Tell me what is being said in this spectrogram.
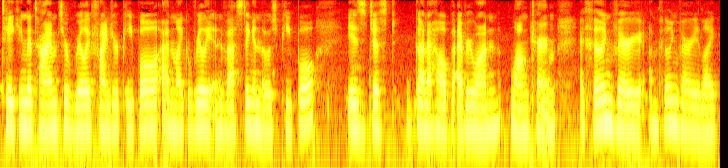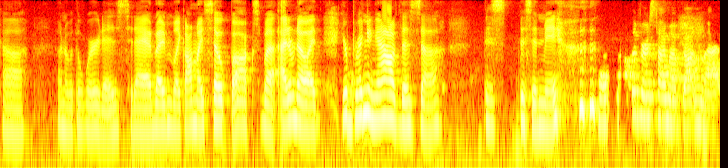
taking the time to really find your people and like really investing in those people is just gonna help everyone long term. I'm feeling very I'm feeling very like uh I don't know what the word is today. I'm, I'm like on my soapbox, but I don't know. I, you're bringing out this uh, this this in me. That's not the first time I've gotten that,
